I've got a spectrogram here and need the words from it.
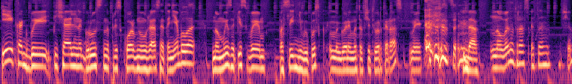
И как бы печально, грустно, прискорбно, ужасно это не было, но мы записываем последний выпуск. Мы говорим это в четвертый раз, мне кажется. Да. Но в этот раз это все.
